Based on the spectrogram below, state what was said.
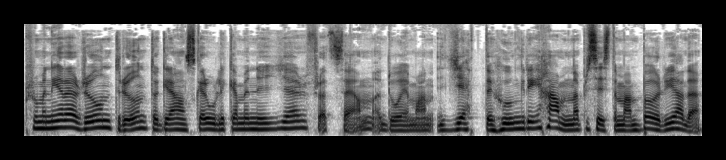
promenerar runt, runt och granskar olika menyer för att sen, då är man jättehungrig, hamna precis där man började,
